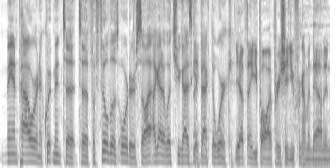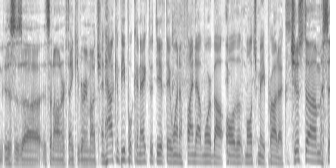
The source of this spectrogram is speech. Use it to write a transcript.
manpower and equipment to to fulfill those orders. So I, I got to let you guys get Thank back to work. Yep. Thank you, Paul. I appreciate you for coming down, and this is uh it's an honor. Thank you very much. And how can people connect with you if they want to find out more about all the Mulchmate products? Just um, so,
